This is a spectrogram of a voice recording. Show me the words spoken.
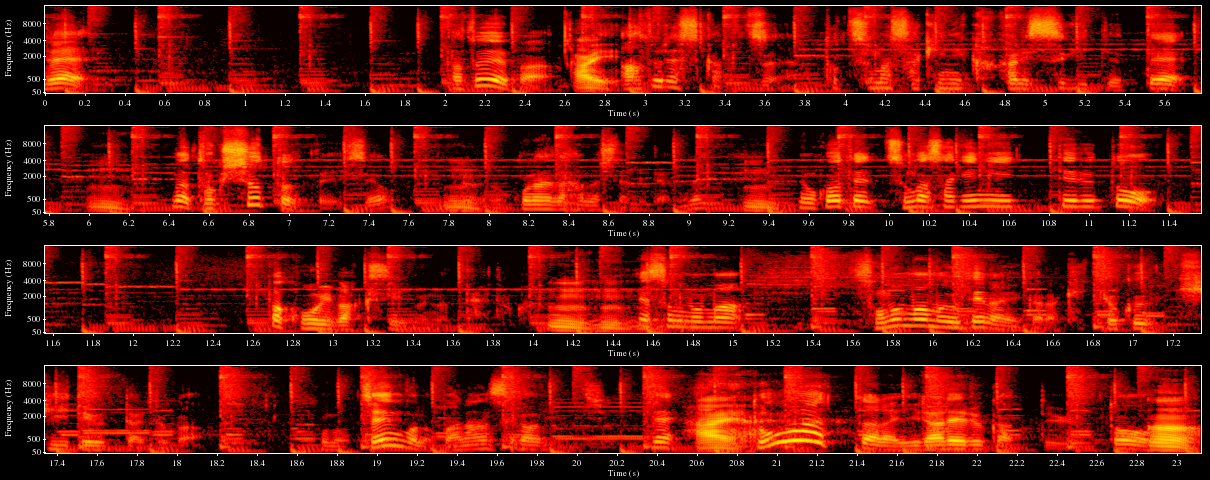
で例えばはい。アドレスからずっとつま先にかかりすぎてて、うん。まあ、特殊ショットだったらいいですよ、うん。この間話したみたいなね。うん。でもこうやってつま先に行ってるとやっぱこういうバックスイングになったりとか。うんうんでそのままそのまま打てないから結局引いて打ったりとかこの前後のバランスがあるんですよ。ではいはい。どうやったらいられるかっていうと、うん。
